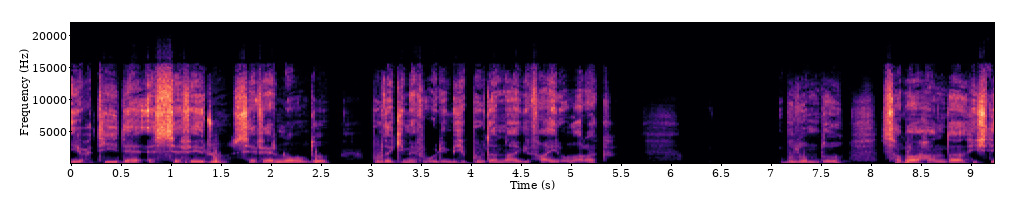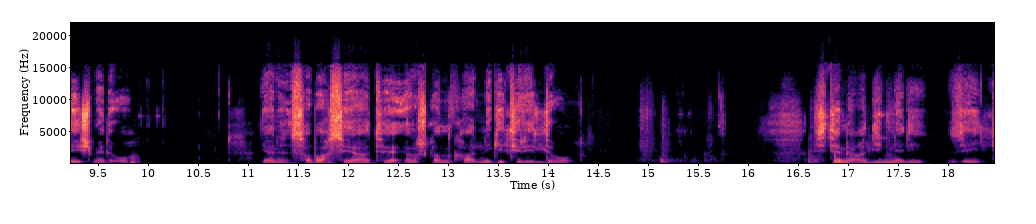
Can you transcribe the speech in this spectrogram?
İ'tide es-seferu. Sefer ne oldu? Buradaki mef'ulün bih burada naibi fail olarak bulundu. Sabahanda hiç değişmedi o. Yani sabah seyahate alışkanlık haline getirildi oldu. İstemea dinledi Zeyd.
